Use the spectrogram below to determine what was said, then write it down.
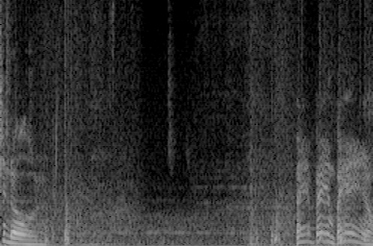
Professional! Bam, bam, bam!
